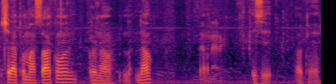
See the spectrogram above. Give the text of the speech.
Should I put my sock on or no? No? Doesn't matter. Is it? Okay.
